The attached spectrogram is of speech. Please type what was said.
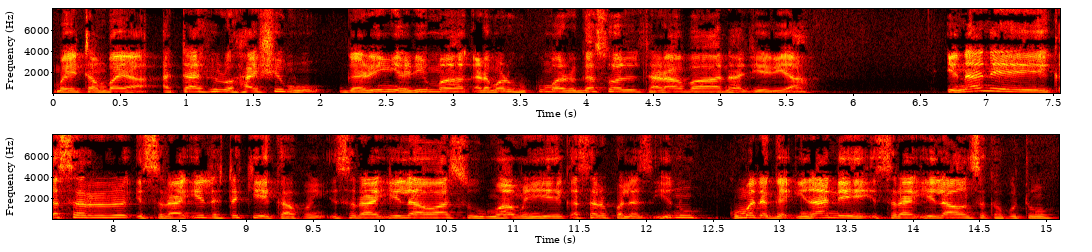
Mai tambaya a Tahiru Hashimu garin Yarima ƙaramar hukumar Gasol Taraba, Najeriya. Ina ne ƙasar isra'ila take kafin isra'ilawa su mamaye ƙasar falasinu kuma daga ina ne isra'ilawan suka fito?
